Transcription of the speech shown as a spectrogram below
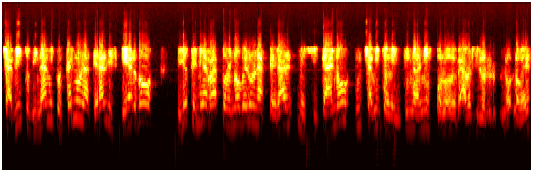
chavito, dinámico, está en un lateral izquierdo, y yo tenía rato de no ver un lateral mexicano, un chavito de 21 años, Polo, a ver si lo, lo, lo ves,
